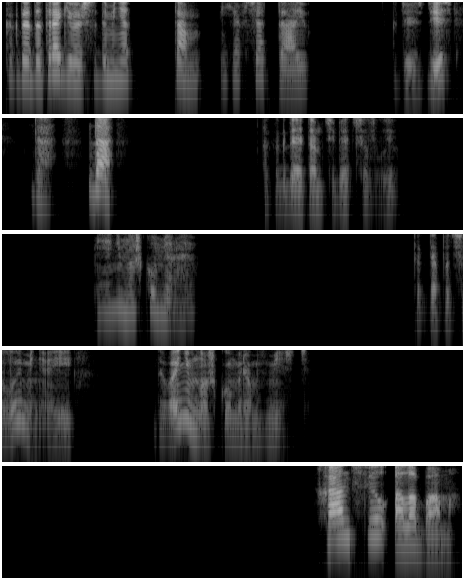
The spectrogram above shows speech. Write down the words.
когда дотрагиваешься до меня там, я вся таю. Где, здесь? Да, да. А когда я там тебя целую? Я немножко умираю. Тогда поцелуй меня и давай немножко умрем вместе. Хансвилл, Алабама.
